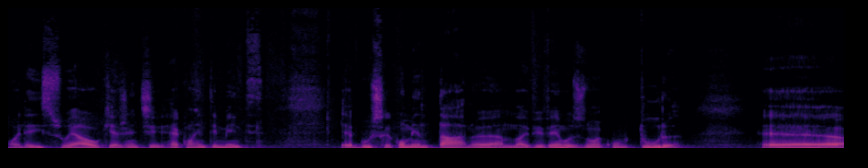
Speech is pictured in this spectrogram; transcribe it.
Olha, isso é algo que a gente recorrentemente é, busca comentar. É? Nós vivemos numa cultura é,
